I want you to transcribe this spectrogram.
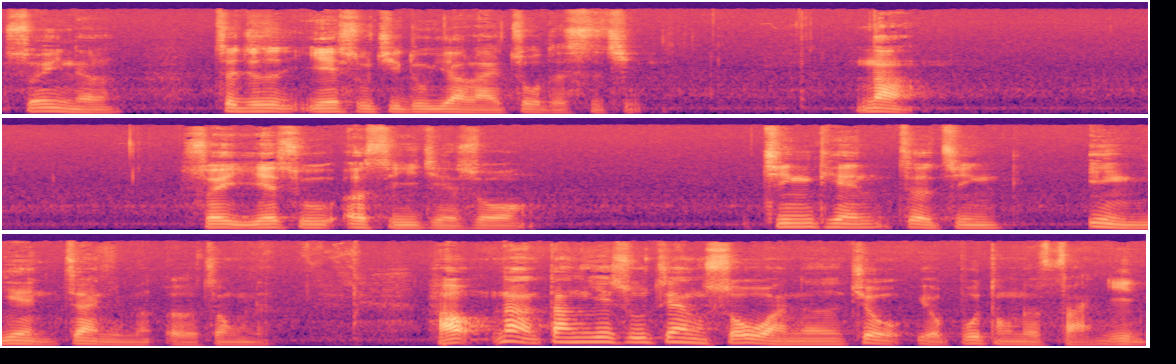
所以呢，这就是耶稣基督要来做的事情。那，所以耶稣二十一节说：“今天这经应验在你们耳中了。”好，那当耶稣这样说完呢，就有不同的反应。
